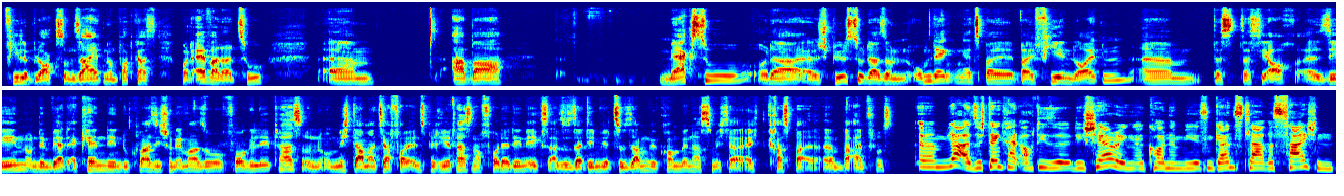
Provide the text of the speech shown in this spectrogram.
viele Blogs und Seiten und Podcasts, whatever dazu. Ähm, aber merkst du oder äh, spürst du da so ein Umdenken jetzt bei, bei vielen Leuten, ähm, dass, dass sie auch äh, sehen und den Wert erkennen, den du quasi schon immer so vorgelebt hast und, und mich damals ja voll inspiriert hast, noch vor der DNX? Also seitdem wir zusammengekommen sind, hast du mich da echt krass be äh, beeinflusst? Ähm, ja, also ich denke halt auch diese die Sharing Economy ist ein ganz klares Zeichen,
